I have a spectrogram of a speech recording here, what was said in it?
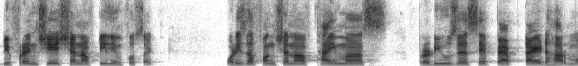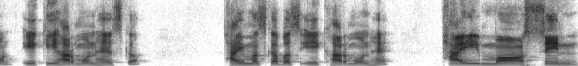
differentiation of T lymphocyte. What is the function of thymus? Produces a peptide hormone. एक ही हार्मोन है इसका थाइमस का बस एक हार्मोन है thymosin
